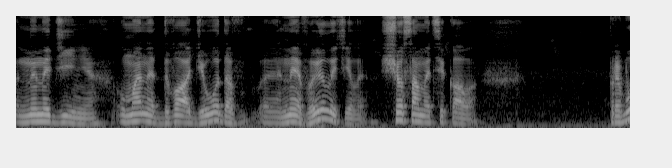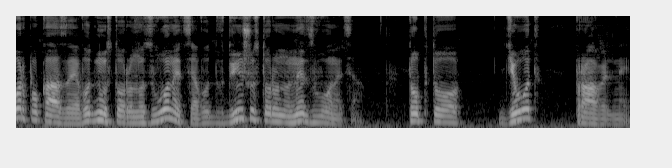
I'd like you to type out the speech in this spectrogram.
ненадійні. У мене два діода е, не вилетіли. Що саме цікаво? Прибор показує, в одну сторону дзвониться, в в іншу сторону не дзвониться. Тобто діод правильний.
